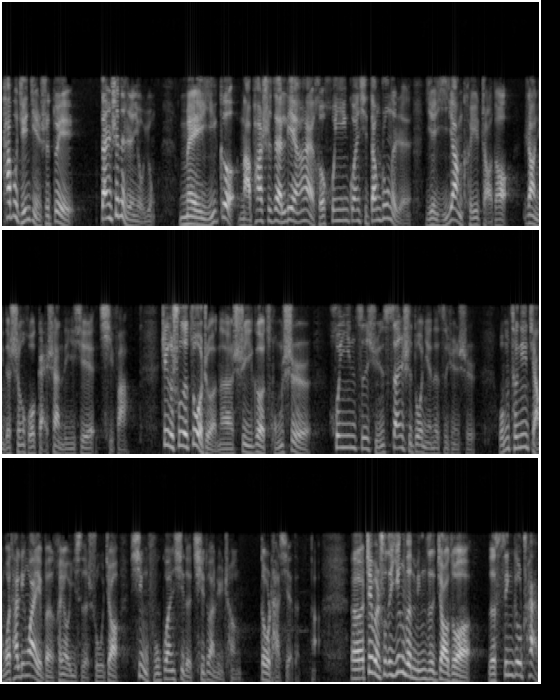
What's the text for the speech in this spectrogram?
它不仅仅是对单身的人有用，每一个哪怕是在恋爱和婚姻关系当中的人，也一样可以找到让你的生活改善的一些启发。这个书的作者呢，是一个从事婚姻咨询三十多年的咨询师。我们曾经讲过他另外一本很有意思的书，叫《幸福关系的七段旅程》，都是他写的啊。呃，这本书的英文名字叫做《The Single Trap》，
